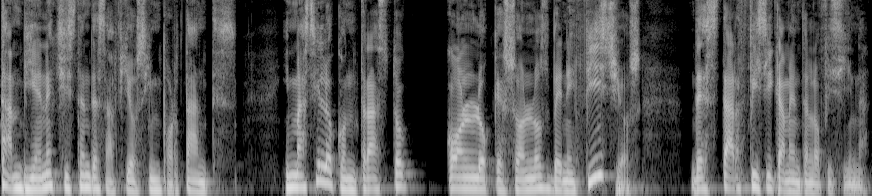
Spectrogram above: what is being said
también existen desafíos importantes. Y más si lo contrasto con lo que son los beneficios de estar físicamente en la oficina.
